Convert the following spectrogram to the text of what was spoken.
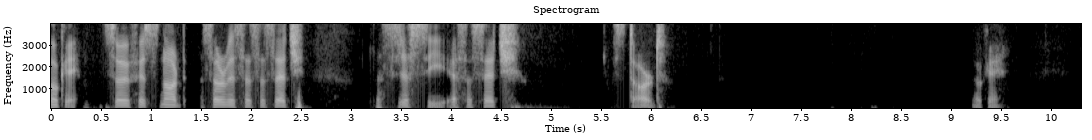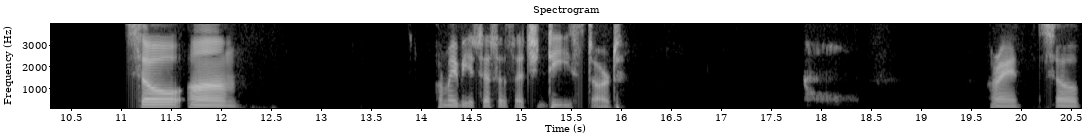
Okay, so if it's not service SSH, let's just see SSH start. Okay. So, um, or maybe it's SSHD start. All right, so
